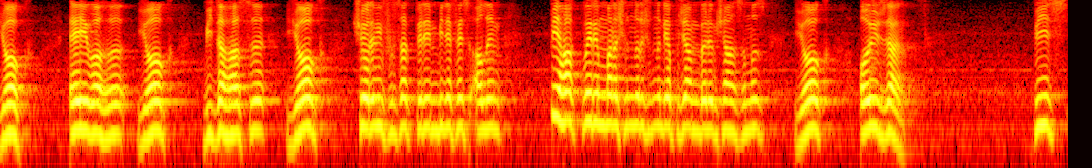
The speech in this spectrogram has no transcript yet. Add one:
yok, eyvahı yok, bir dahası yok. Şöyle bir fırsat vereyim, bir nefes alayım, bir hak verin bana şunları şunları yapacağım böyle bir şansımız yok. O yüzden biz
